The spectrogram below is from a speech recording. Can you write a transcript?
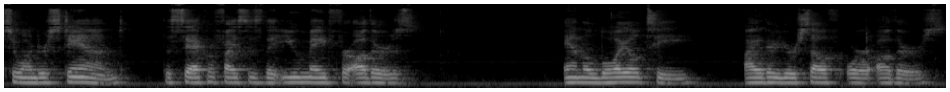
to understand the sacrifices that you made for others and the loyalty, either yourself or others.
